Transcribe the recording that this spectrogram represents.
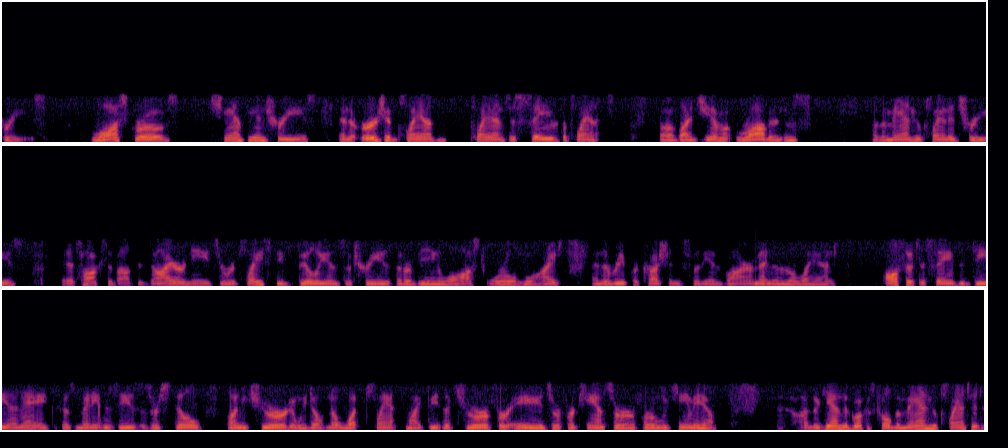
Trees Lost Groves, Champion Trees, and the Urgent Plan, plan to Save the Planet uh, by Jim Robbins, uh, The Man Who Planted Trees. And it talks about the dire need to replace the billions of trees that are being lost worldwide and the repercussions for the environment and the land. Also, to save the DNA, because many diseases are still uncured, and we don't know what plant might be the cure for AIDS or for cancer or for leukemia. Again, the book is called The Man Who Planted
